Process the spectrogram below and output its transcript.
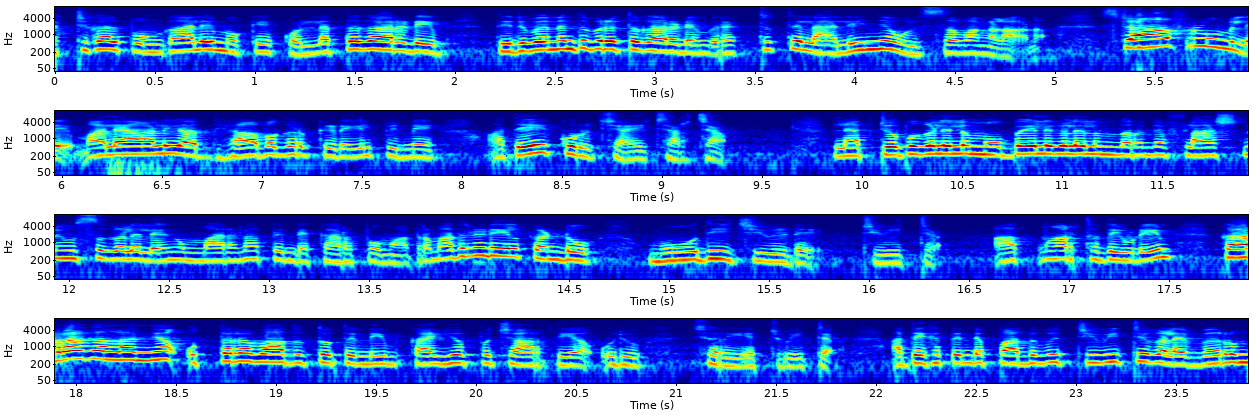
അറ്റുകാൽ പൊങ്കാലയും ഒക്കെ കൊല്ലത്തുകാരുടെയും തിരുവനന്തപുരത്തുകാരുടെയും രക്തത്തിൽ അലിഞ്ഞ ഉത്സവങ്ങളാണ്. സ്റ്റാഫ് റൂമിലെ മലയാളി അധ്യാപകർക്കിടയിൽ പിന്നെ അതേക്കുറിച്ചായി ചർച്ച. ലാപ്ടോപ്പുകളിലും മൊബൈലുകളിലും നിറഞ്ഞ ഫ്ലാഷ് ന്യൂസുകളിലെങ്ങും മരണത്തിന്റെ കറുപ്പ് മാത്രം. അതിനിടയിൽ കണ്ടു മോദിജിയുടെ ട്വീറ്റ്. ആത്മാർത്ഥതയുടെയും കറകളഞ്ഞ ഉത്തരവാദിത്വത്തിന്റെയും കയ്യൊപ്പ് ചാർത്തിയ ഒരു ചെറിയ ട്വീറ്റ്. അദ്ദേഹത്തിന്റെ പതിവ് ട്വീറ്റുകളെ വെറും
